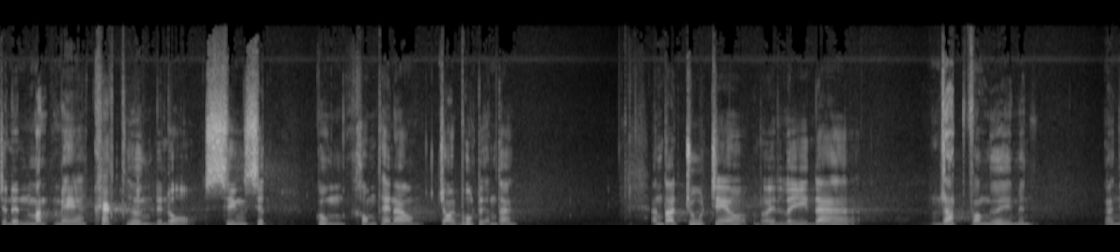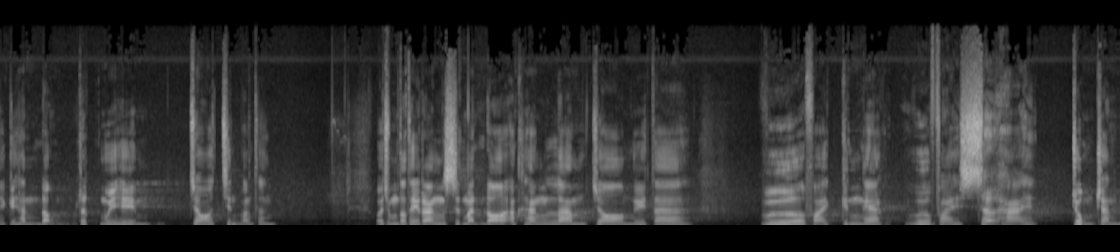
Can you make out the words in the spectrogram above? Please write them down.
trở nên mạnh mẽ, khác thường đến độ xiềng xích cũng không thể nào trói buộc được anh ta. Anh ta chu chéo rồi lấy đá rạch vào người mình. Là những cái hành động rất nguy hiểm cho chính bản thân. Và chúng ta thấy rằng sức mạnh đó ác hẳn làm cho người ta vừa phải kinh ngạc, vừa phải sợ hãi, trốn tránh.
